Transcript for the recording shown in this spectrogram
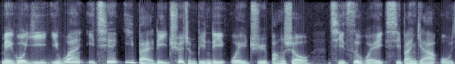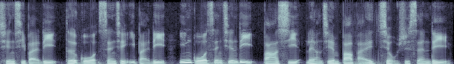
美国以一万一千一百例确诊病例位居榜首，其次为西班牙五千七百例，德国三千一百例，英国三千例，巴西两千八百九十三例。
